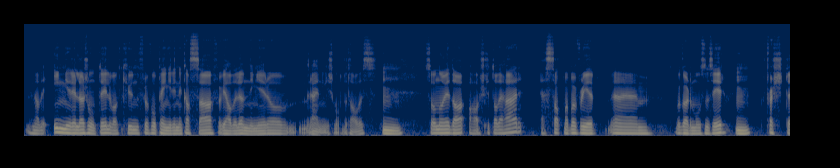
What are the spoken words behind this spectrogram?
Som jeg hadde ingen relasjon til, det var kun for å få penger inn i kassa, for vi hadde lønninger og regninger som måtte betales. Mm. Så når vi da avslutta det her, jeg satte meg på flyet eh, på Gardermoen sier, Mm. første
